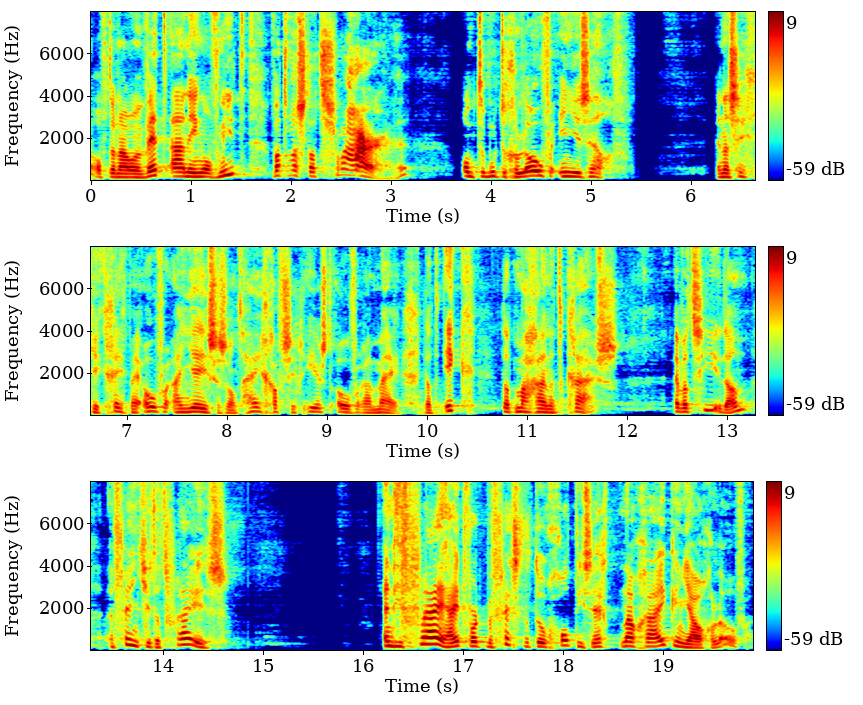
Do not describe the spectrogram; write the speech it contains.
Of er nou een wet aanhing of niet. Wat was dat zwaar? Om te moeten geloven in jezelf. En dan zeg je, ik geef mij over aan Jezus, want hij gaf zich eerst over aan mij. Dat ik, dat mag aan het kruis. En wat zie je dan? Een ventje dat vrij is. En die vrijheid wordt bevestigd door God die zegt, nou ga ik in jou geloven.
